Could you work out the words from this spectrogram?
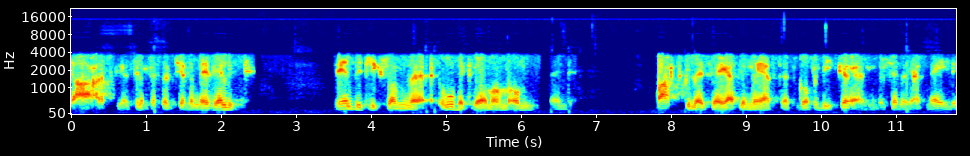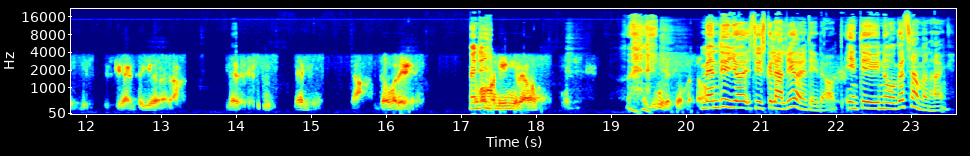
ja, jag skulle till exempel känna mig väldigt, väldigt liksom eh, obekväm om, om en vakt skulle säga till mig att, att gå förbi kön. Då känner jag att nej, det, det skulle jag inte göra. Men, men ja, då var det Men då var man yngre och, och, och gjorde så. Ja. men du, gör, du skulle aldrig göra det idag? Inte i något sammanhang?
